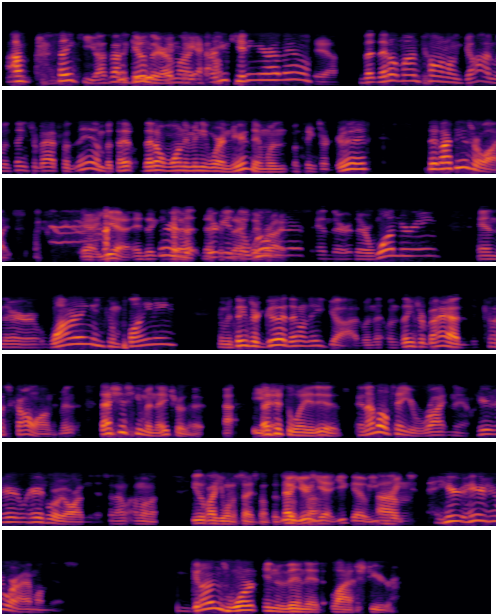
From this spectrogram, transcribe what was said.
I'm, thank you. I was about to go there. I'm like, Yeah. are you kidding me right now? Yeah. They, they don't mind calling on God when things are bad for them, but they they don't want Him anywhere near them when when things are good. They're like the Israelites. Yeah, yeah. It's a- They're in the, they're in the exactly right. wilderness and they're they're wandering and they're whining and complaining. And when things are good, they don't need God. When when things are bad, let's call on Him. And that's just human nature, though. Uh, yeah. That's just the way it is. And I'm gonna tell you right now. Here, here here's where we are on this. And I'm, I'm gonna. You look like you want to say something. no, so you stop. yeah, you go, you Um, preach. here, here's where I am on this. Guns weren't invented last year.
